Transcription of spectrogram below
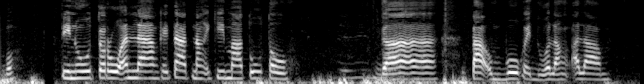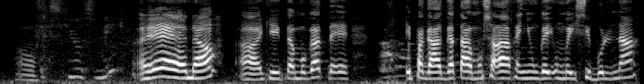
Bo, tinuturuan lang kita at nang ikimatuto. Ga taong bukid, walang alam. Oh. Excuse me? Ayan, no? Ah, kita mo gat, eh, ipagagata mo sa akin yung gayong may sibol na.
